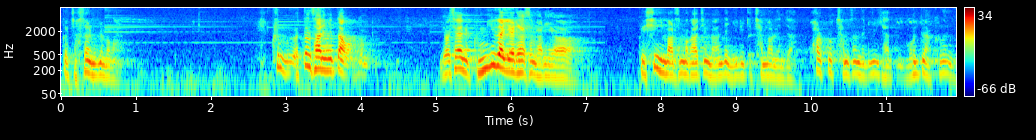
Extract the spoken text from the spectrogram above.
그, 저 사람이 뭐, 그럼 어떤 사람이 있다고, 그 요새는 금기가 열해서 말이야. 그 신이 말씀만 같지만 안 되면 이렇게 참말로 이제 활구 참선들이 이렇게 뭔데 그건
